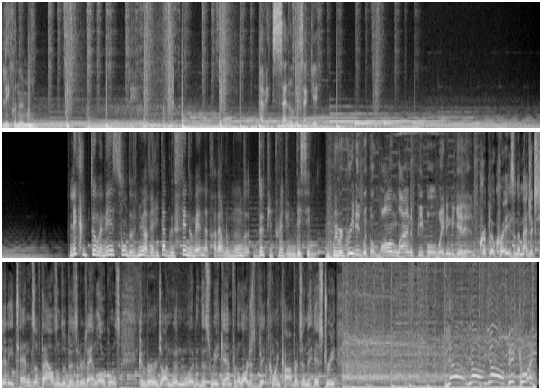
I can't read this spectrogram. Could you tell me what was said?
L'économie. L'économie. Avec Salomé Saké. Les crypto-monnaies sont devenues un véritable phénomène à travers le monde depuis plus d'une décennie. We were greeted with a long line of people waiting to get in. Crypto craze in the Magic City. Tens of thousands of visitors and locals converge on Wynwood this weekend for the largest Bitcoin conference in the history. Bitcoin.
